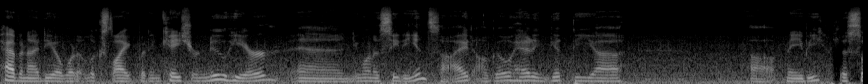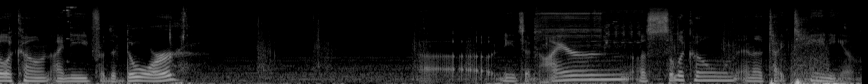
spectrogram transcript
have an idea what it looks like. But in case you're new here and you want to see the inside, I'll go ahead and get the, uh, uh, maybe, the silicone I need for the door. Uh, needs an iron, a silicone, and a titanium.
